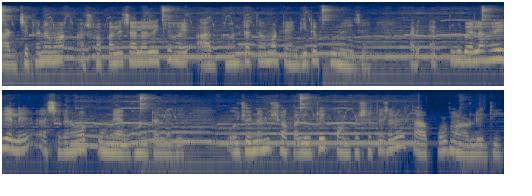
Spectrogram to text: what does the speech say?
আর যেখানে আমার সকালে চালালে কি হয়, আধ ঘন্টাতে আমার ট্যাঙ্কিটা ফুল হয়ে যায়। আর একটুকু বেলা হয়ে গেলে, আর সেখানে আমার পৌনে এক ঘণ্টা লাগে। ওই জন্য আমি সকালে উঠে কম্প্রেসারটা চালাই, তারপর মারলে দিই।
